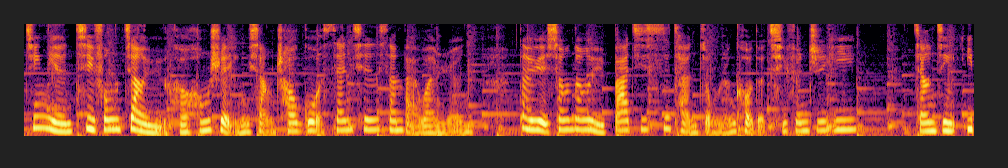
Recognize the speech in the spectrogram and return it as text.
今年季风降雨和洪水影响超过三千三百万人，大约相当于巴基斯坦总人口的七分之一，将近一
